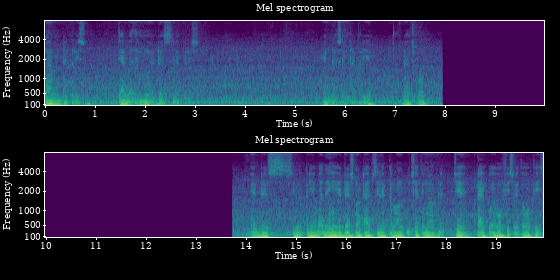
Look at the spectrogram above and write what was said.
નામ એન્ટર કરીશું. ત્યારબાદ એમનું એડ્રેસ સિલેક્ટ કરીશું. એડ્રેસ એન્ટર કરીએ. રાજકોટ. એડ્રેસ સિલેક્ટ કર્યા બાદ અહીં એડ્રેસનો ટાઈપ સિલેક્ટ કરવાનું પૂછે, તેમાં આપણે જે ટાઈપ હોય ઓફિસ હોય તો ઓફિસ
